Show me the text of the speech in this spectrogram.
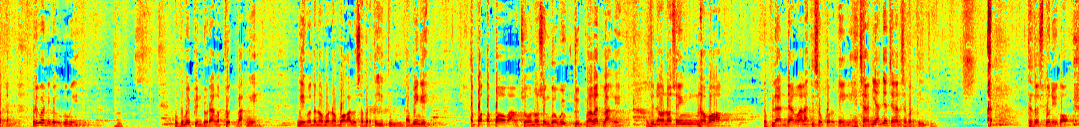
Pripun niku hukume? Hukume ben ngebut, Pak nggih. Nggih mboten napa-napa kalau seperti itu. Tapi nggih tepo-tepo Pak, aja ana sing gawe gede banget, Pak nggih. Dadi nek ana sing napa kebelandang malah disyukurke nggih. Jangan niatnya jangan seperti itu. Terus punika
